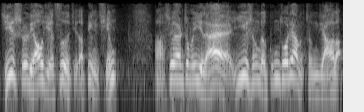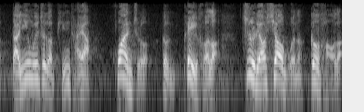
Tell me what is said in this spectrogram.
及时了解自己的病情。啊，虽然这么一来，医生的工作量增加了，但因为这个平台啊，患者更配合了，治疗效果呢更好了，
